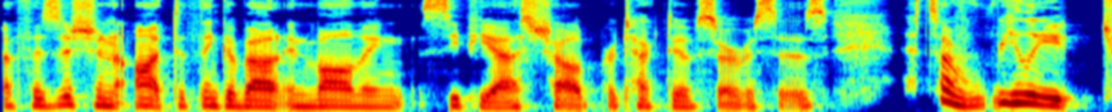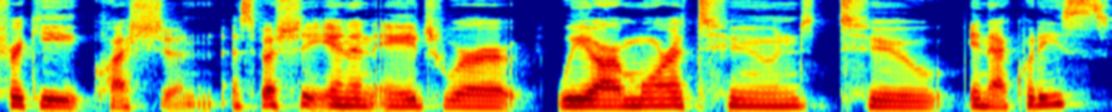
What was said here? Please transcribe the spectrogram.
a physician ought to think about involving CPS, Child Protective Services? That's a really tricky question, especially in an age where we are more attuned to inequities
